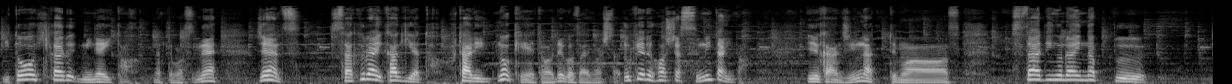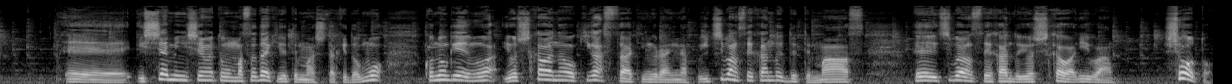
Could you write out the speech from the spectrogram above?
伊藤光峰井となってますね。ジャイアンツ、桜井鍵谷と2人の系統でございました。受ける保守は住谷という感じになってます。スターティングラインナップ、えー、1試合目、2試合目とも増田大輝出てましたけども、このゲームは吉川直樹がスターティングラインナップ、1番セカンドで出てます。えー、1番セカンド吉川、2番ショート、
